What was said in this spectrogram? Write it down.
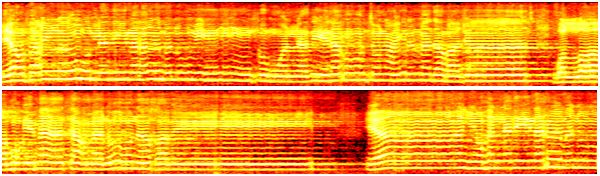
يرفع الله الذين آمنوا منكم والذين أوتوا العلم درجات والله بما تعملون خبير. يا أيها الذين آمنوا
